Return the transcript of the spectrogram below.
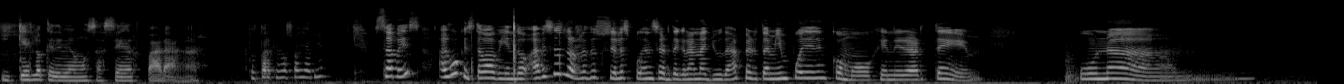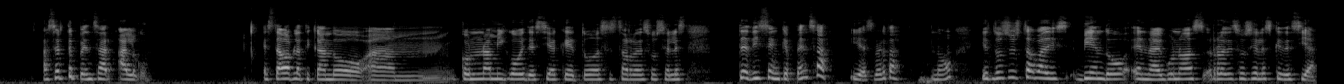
y qué es lo que debemos hacer para, pues para que nos vaya bien. ¿Sabes? Algo que estaba viendo, a veces las redes sociales pueden ser de gran ayuda, pero también pueden como generarte una... hacerte pensar algo estaba platicando con un amigo y decía que todas estas redes sociales te dicen qué pensar y es verdad, ¿no? Y entonces estaba viendo en algunas redes sociales que decía,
